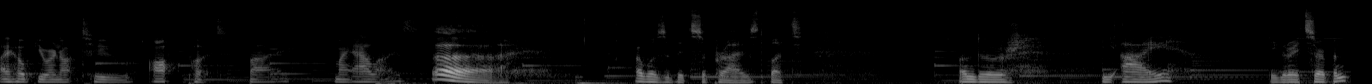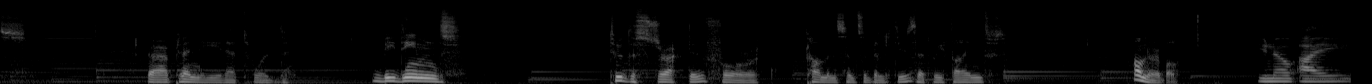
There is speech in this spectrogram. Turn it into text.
I hope you are not too off put by my allies. Ah, I was a bit surprised, but under the eye, the great serpents, there are plenty that would be deemed too destructive for common sensibilities that we find honorable. You know, I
